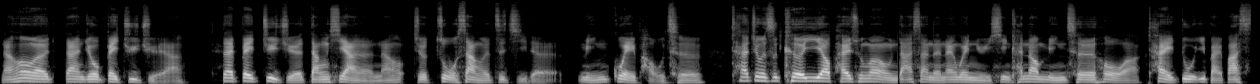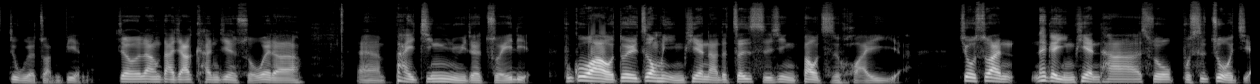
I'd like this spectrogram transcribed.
然后呢，当然就被拒绝啊。在被拒绝当下呢，然后就坐上了自己的名贵跑车。他就是刻意要拍出那种搭讪的那位女性，看到名车后啊，态度一百八十度的转变了，就让大家看见所谓的呃拜金女的嘴脸。不过啊，我对这种影片啊的真实性抱持怀疑啊。就算那个影片他说不是作假，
